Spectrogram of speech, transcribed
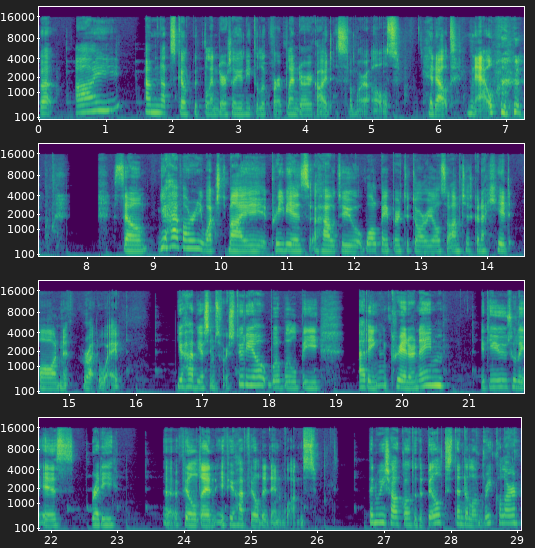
But I I'm not skilled with Blender, so you need to look for a Blender guide somewhere else. Head out now. so you have already watched my previous how to wallpaper tutorial, so I'm just gonna hit on right away. You have your Sims 4 Studio, we will be adding a creator name. It usually is ready uh, filled in if you have filled it in once. Then we shall go to the build standalone recolor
